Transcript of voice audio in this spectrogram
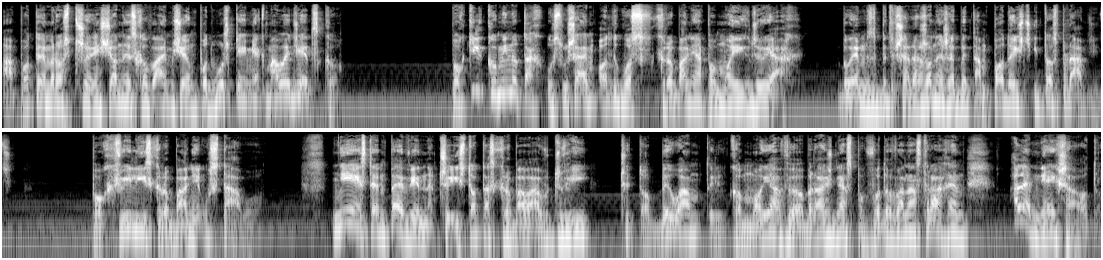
a potem roztrzęsiony schowałem się pod łóżkiem jak małe dziecko. Po kilku minutach usłyszałem odgłos skrobania po moich drzwiach. Byłem zbyt przerażony, żeby tam podejść i to sprawdzić. Po chwili skrobanie ustało. Nie jestem pewien, czy istota skrobała w drzwi, czy to byłam tylko moja wyobraźnia spowodowana strachem, ale mniejsza o to.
